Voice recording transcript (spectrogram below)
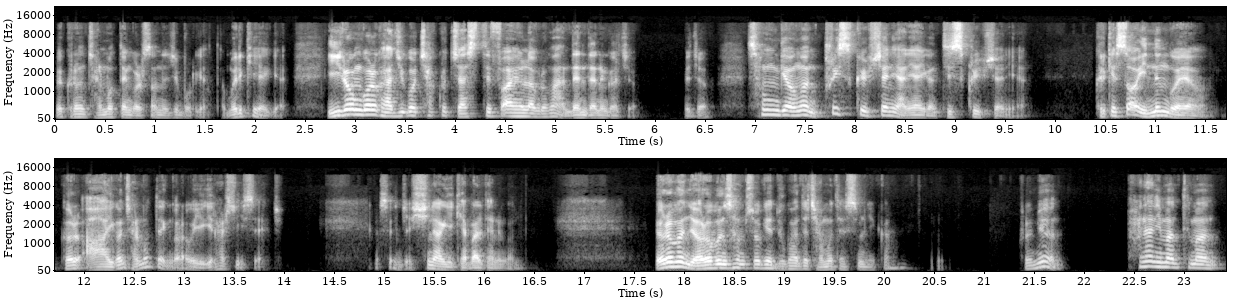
왜 그런 잘못된 걸 썼는지 모르겠다. 뭐 이렇게 얘기해. 이런 걸 가지고 자꾸 justify 하려고 그러면 안 된다는 거죠. 그죠? 성경은 prescription이 아니야. 이건 description이야. 그렇게 써 있는 거예요. 그걸 아, 이건 잘못된 거라고 얘기를 할 수 있어야죠. 그래서 이제 신학이 개발되는 겁니다. 여러분, 여러분 삶 속에 누구한테 잘못했습니까? 그러면 하나님한테만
